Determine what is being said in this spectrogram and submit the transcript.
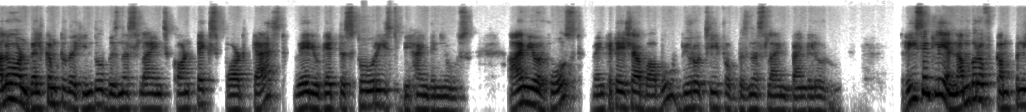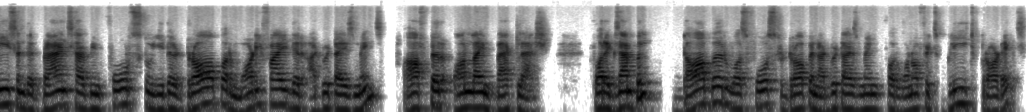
Hello and welcome to the Hindu Business Lines Context podcast, where you get the stories behind the news. I'm your host, Venkatesha Babu, Bureau Chief of Business Line Bangalore. Recently, a number of companies and their brands have been forced to either drop or modify their advertisements after online backlash. For example, Dabur was forced to drop an advertisement for one of its bleach products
